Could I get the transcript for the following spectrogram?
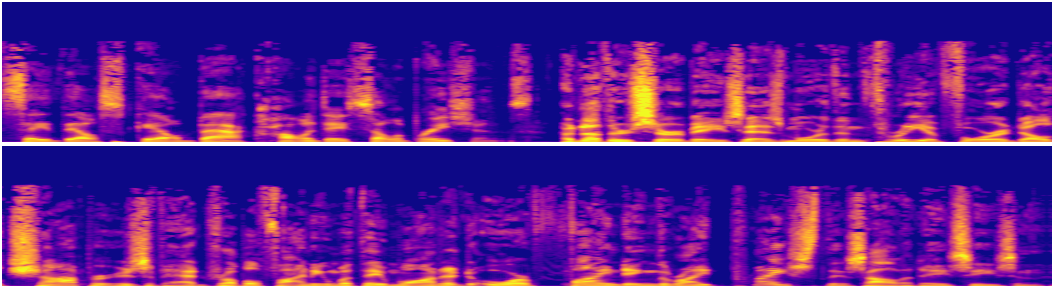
say they'll scale back holiday celebrations. Another survey says more than three of four adult shoppers have had trouble finding what they wanted or finding the right price this holiday season.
